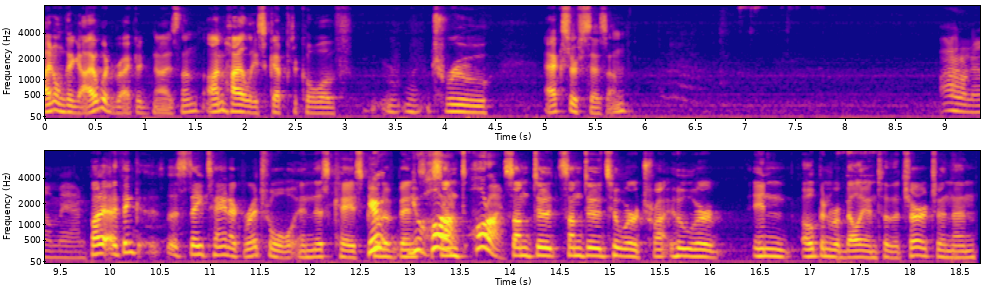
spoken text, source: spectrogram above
i don't think i would recognize them i'm highly skeptical of true exorcism I don't know, man. but i think the satanic ritual in this case could You're- have been you- hold some on, hold on. some dude some dudes who were try, who were in open rebellion to the church and then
